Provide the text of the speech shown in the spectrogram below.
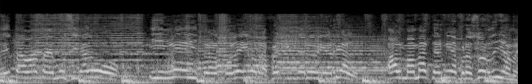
de esta banda de música, algo inédito en el colegio Rafael Quintero Villarreal. Alma mater mía, profesor, dígame.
